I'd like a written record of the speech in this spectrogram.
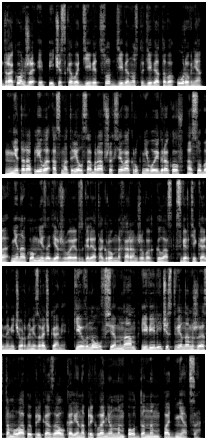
Дракон же эпического 999 уровня неторопливо осмотрел собравшихся вокруг него игроков, особо ни на ком не задерживая взгляд огромных оранжевых глаз с вертикальными черными зрачками, кивнул всем нам и величественным жестом лапы приказал коленопреклоненным подданным подняться —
